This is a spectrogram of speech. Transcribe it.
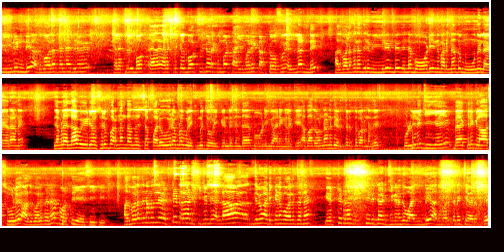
വീലുണ്ട് അതുപോലെ തന്നെ ഇതിന് ഇലക്ട്രിക് ബോക്സ് ഇലക്ട്രിക്കൽ ബോക്സിൽ കിടക്കുമ്പോൾ ടൈമർ കട്ട് ഓഫ് എല്ലാം ഉണ്ട്. അതുപോലെ തന്നെ ഇതിന് വീലുണ്ട്. ഇതിന്റെ ബോഡി എന്ന് പറഞ്ഞാൽ അത് മൂന്ന് ലെയറാണ് ഇത് നമ്മൾ എല്ലാ വീഡിയോസിലും പറഞ്ഞ എന്താണെന്ന് വെച്ചാൽ പലരും നമ്മൾ വിളിക്കുമ്പോൾ ചോദിക്കുന്നുണ്ട് ഇതിന്റെ ബോഡിയും കാര്യങ്ങളൊക്കെ. അപ്പോൾ അതുകൊണ്ടാണ് ഇത് എടുത്തെടുത്ത് പറഞ്ഞത്. ഉള്ളിൽ ജി ഐ ബാക്കിൽ ഗ്ലാസ് വൂൾ അതുപോലെ തന്നെ പുറത്ത് എ സി പി അതുപോലെ തന്നെ നമ്മൾ എട്ട് ട്രേ അടിച്ചിട്ടുണ്ട്. എല്ലാ ഇതിലും അടിക്കണ പോലെ തന്നെ എട്ട് ട്രേ മിക്സ് ചെയ്തിട്ട് അടിച്ചിരിക്കണത്. വലുത് അതുപോലെ തന്നെ ചെറുത്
